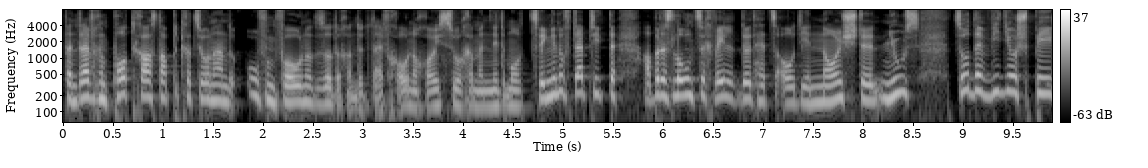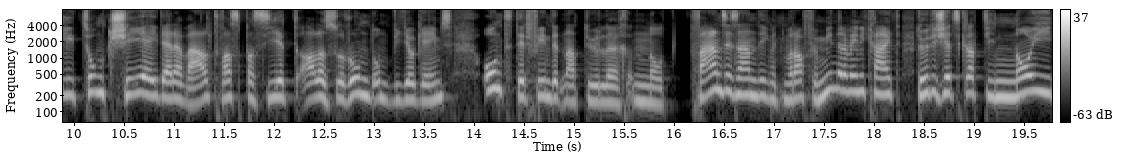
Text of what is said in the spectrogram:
wenn ihr einfach eine Podcast-Applikation habt auf dem Phone oder so, dann könnt ihr einfach auch nach uns suchen. Wir nicht mal zwingend auf der Webseite, aber es lohnt sich, weil dort hat es auch die neuesten News zu den Videospielen, zum Geschehen in dieser Welt, was passiert, alles rund um Videogames. Und ihr findet natürlich noch die Fernsehsendung mit dem Raffi meiner Wenigkeit. Dort ist jetzt gerade die neue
